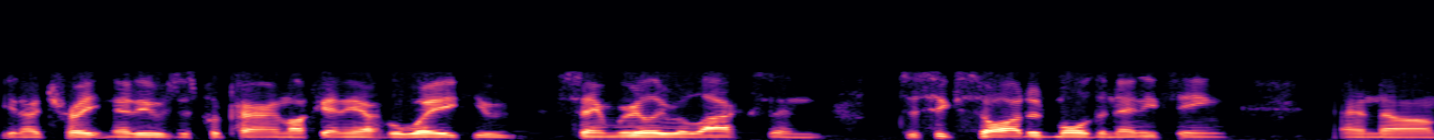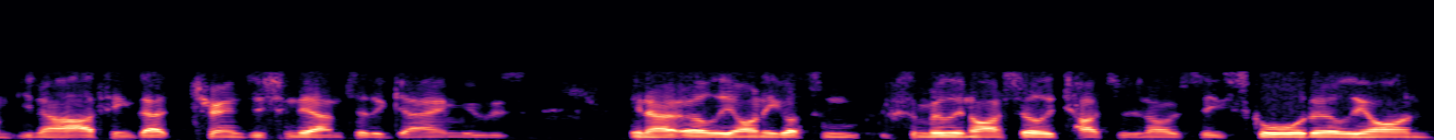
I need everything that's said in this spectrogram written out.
you know, treating it. He was just preparing like any other week. He seemed really relaxed and just excited more than anything. And um, you know, I think that transitioned out into the game. He was, you know, early on he got some some really nice early touches, and obviously scored early on.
